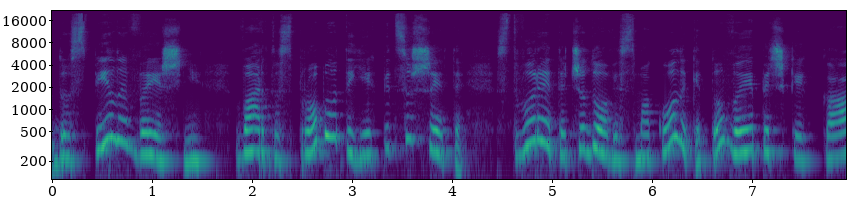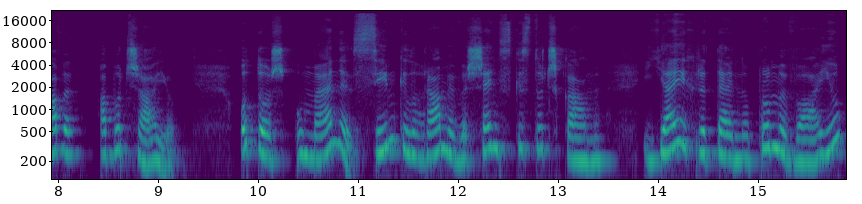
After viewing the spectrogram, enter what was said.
Доспіли вишні. Варто спробувати їх підсушити, створити чудові смаколики до випічки, кави або чаю. Отож, у мене 7 кг вишень з кісточками. Я їх ретельно промиваю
